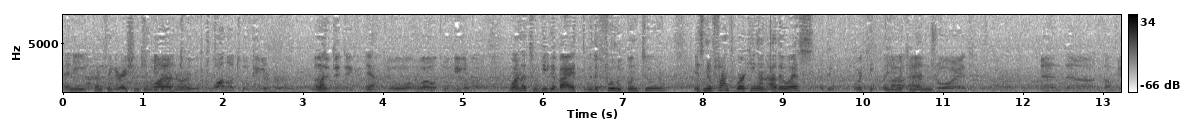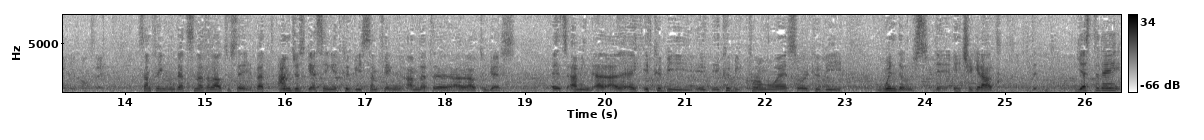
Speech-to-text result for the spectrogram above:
Any configuration can be done, or two, one or two gigahertz. Uh, One- yeah. Two, one or two gigabytes. one or two gigabyte with a full Ubuntu? Is Nufront working on other OS? Are, they working, are you Uh, working on? Android and uh, something we can't say. something that's not allowed to say. But I'm just guessing. It could be something I'm not uh, allowed to guess. It's. I mean, uh, it could be. It, it could be Chrome OS or it could be Windows. Hey, check it out. Yesterday,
